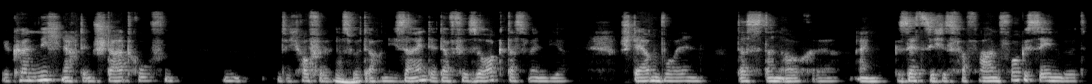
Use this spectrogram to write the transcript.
Wir können nicht nach dem Staat rufen, hm, und ich hoffe, das mhm. wird auch nie sein, der dafür sorgt, dass wenn wir sterben wollen, dass dann auch äh, ein gesetzliches Verfahren vorgesehen wird,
